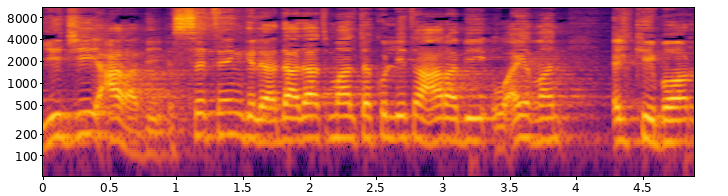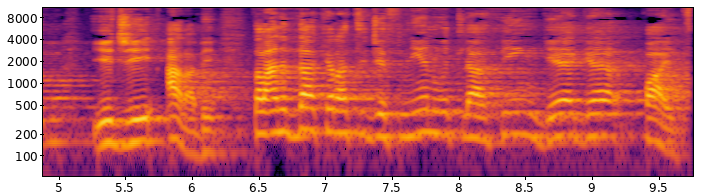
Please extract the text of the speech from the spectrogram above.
يجي عربي ال setting الإعدادات مالته كليته عربي وأيضا ال keyboard يجي عربي. طبعا الذاكرة تجي 32 جيجا بايت.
